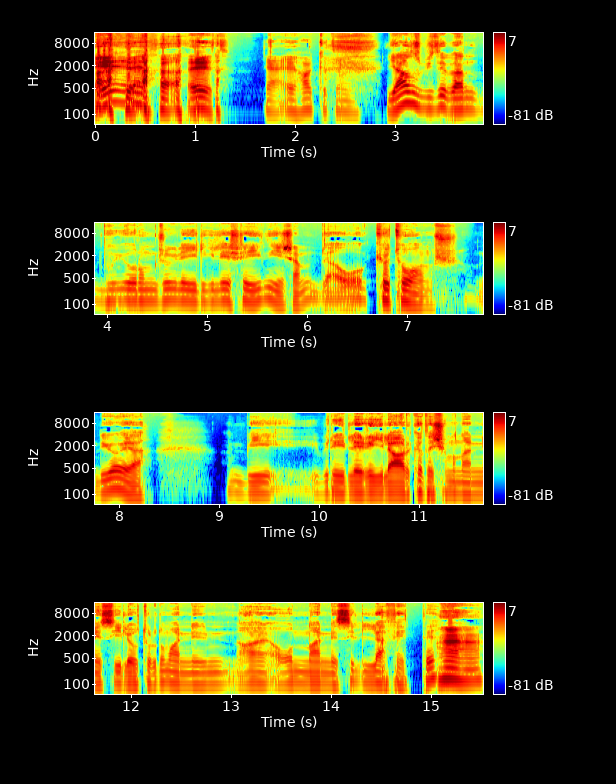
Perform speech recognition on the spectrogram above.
Evet. evet. Yani e, hakikaten. Yalnız bir de ben bu yorumcuyla ilgili şeyi diyeceğim. Ya o kötü olmuş. Diyor ya bir birileriyle arkadaşımın annesiyle oturdum. Annemin onun annesi laf etti Hı hı.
